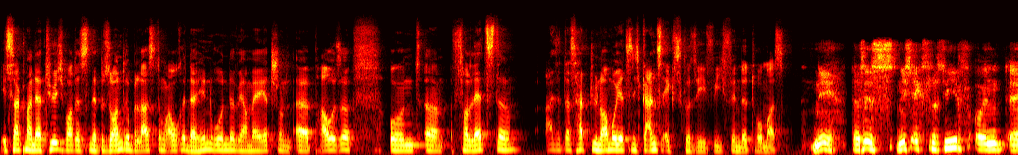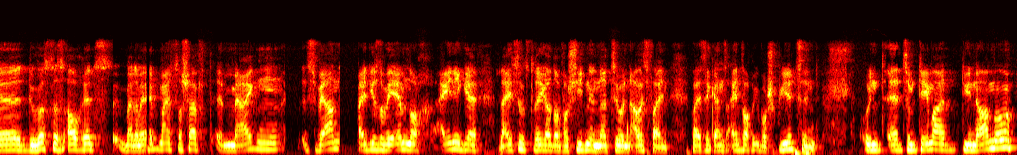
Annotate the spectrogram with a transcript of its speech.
Ich sag mal, natürlich war das eine besondere Belastung auch in der Hinrunde. Wir haben ja jetzt schon äh, Pause und äh, Verletzte. Also das hat Dynamo jetzt nicht ganz exklusiv, wie ich finde, Thomas. Nee, das ist nicht exklusiv und äh, du wirst das auch jetzt bei der Weltmeisterschaft äh, merken. Es werden bei dieser WM noch einige Leistungsträger der verschiedenen Nationen ausfallen, weil sie ganz einfach überspielt sind. Und äh, zum Thema Dynamo,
